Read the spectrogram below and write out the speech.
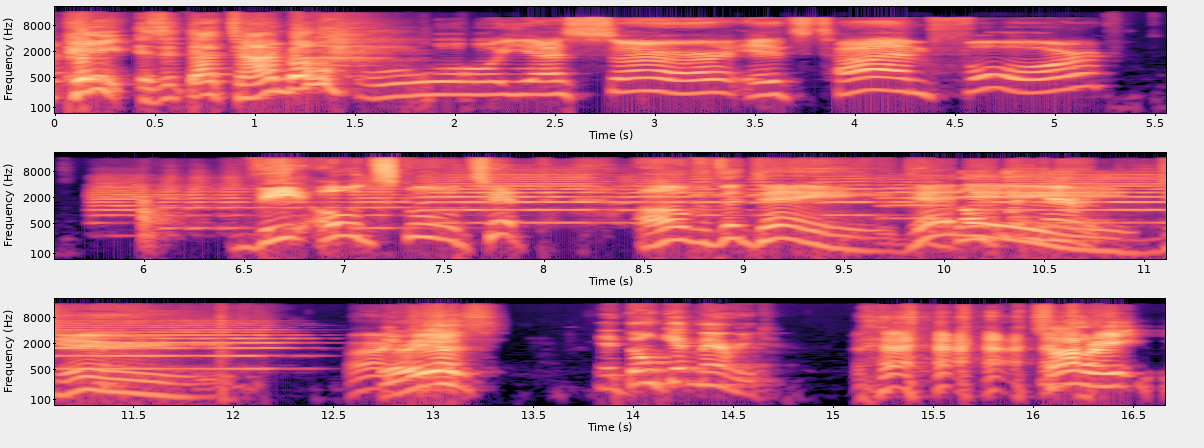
right, Pete. Is it that time, brother? Oh, yes, sir. It's time for the old school tip of the day. Day. Don't get married. Day. All right, There he is. Yeah, don't get married. Sorry.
